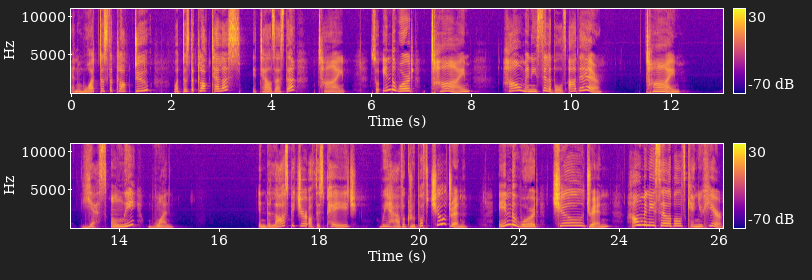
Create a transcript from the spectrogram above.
And what does the clock do? What does the clock tell us? It tells us the time. So in the word time, how many syllables are there? Time. Yes, only one. In the last picture of this page, we have a group of children. In the word children, how many syllables can you hear?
